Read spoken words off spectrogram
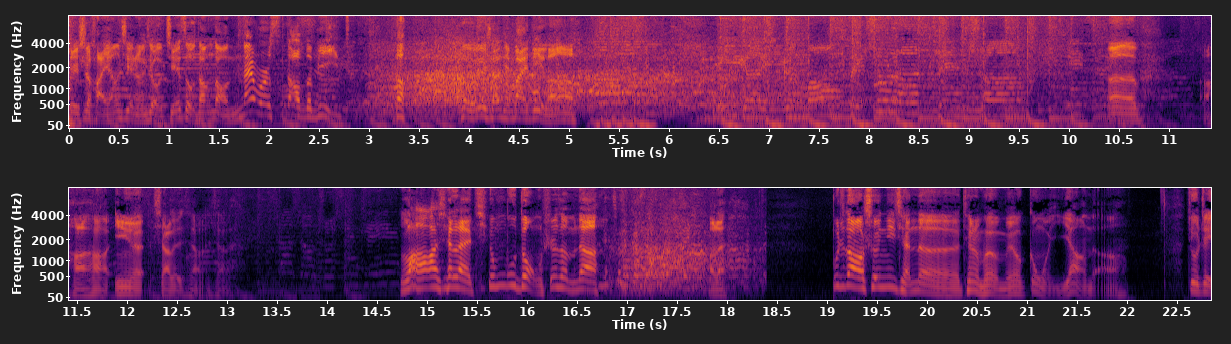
这是 海洋现场秀，节奏当道，Never Stop the Beat。那我又想起麦地了啊。呃。啊哈哈！音乐下来，下来，下来，拉下来，听不懂是怎么的？好嘞，不知道收音机前的听众朋友有没有跟我一样的啊？就这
